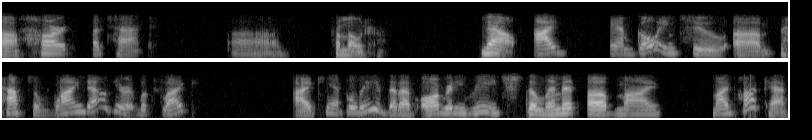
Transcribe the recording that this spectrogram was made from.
uh, heart attack uh, promoter. Now I am going to um, have to wind down here. It looks like I can't believe that I've already reached the limit of my my podcast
